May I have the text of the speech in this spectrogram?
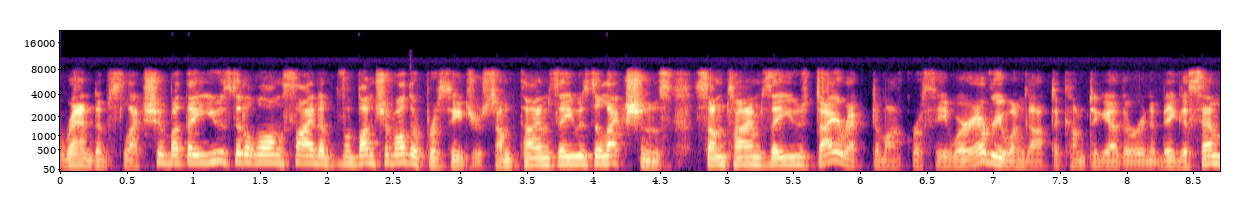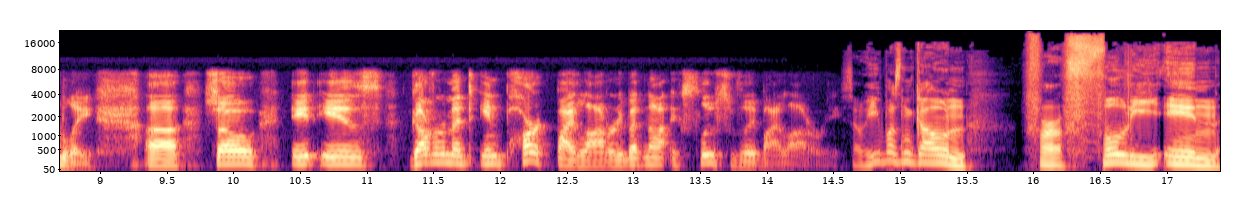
random selection but they used it alongside of a bunch of other procedures. Sometimes they used elections Sometimes they used direct democracy, where everyone got to come together in a big assembly. Uh, so it is government in part by lottery, but not exclusively by lottery. So he wasn't going for fully in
